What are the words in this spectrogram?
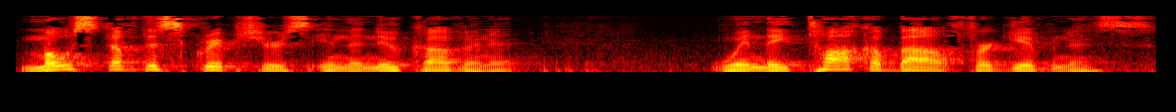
Most of the scriptures in the new covenant when they talk about forgiveness,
